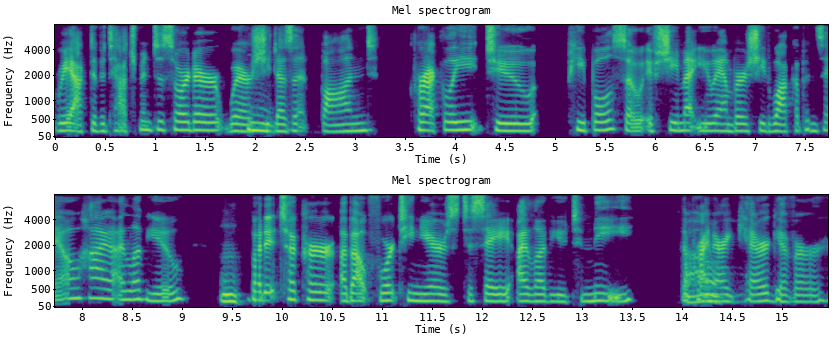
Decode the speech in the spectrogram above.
reactive attachment disorder where mm. she doesn't bond correctly to people. So if she met you, Amber, she'd walk up and say, Oh, hi, I love you. Mm. But it took her about 14 years to say, I love you to me, the oh. primary caregiver,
